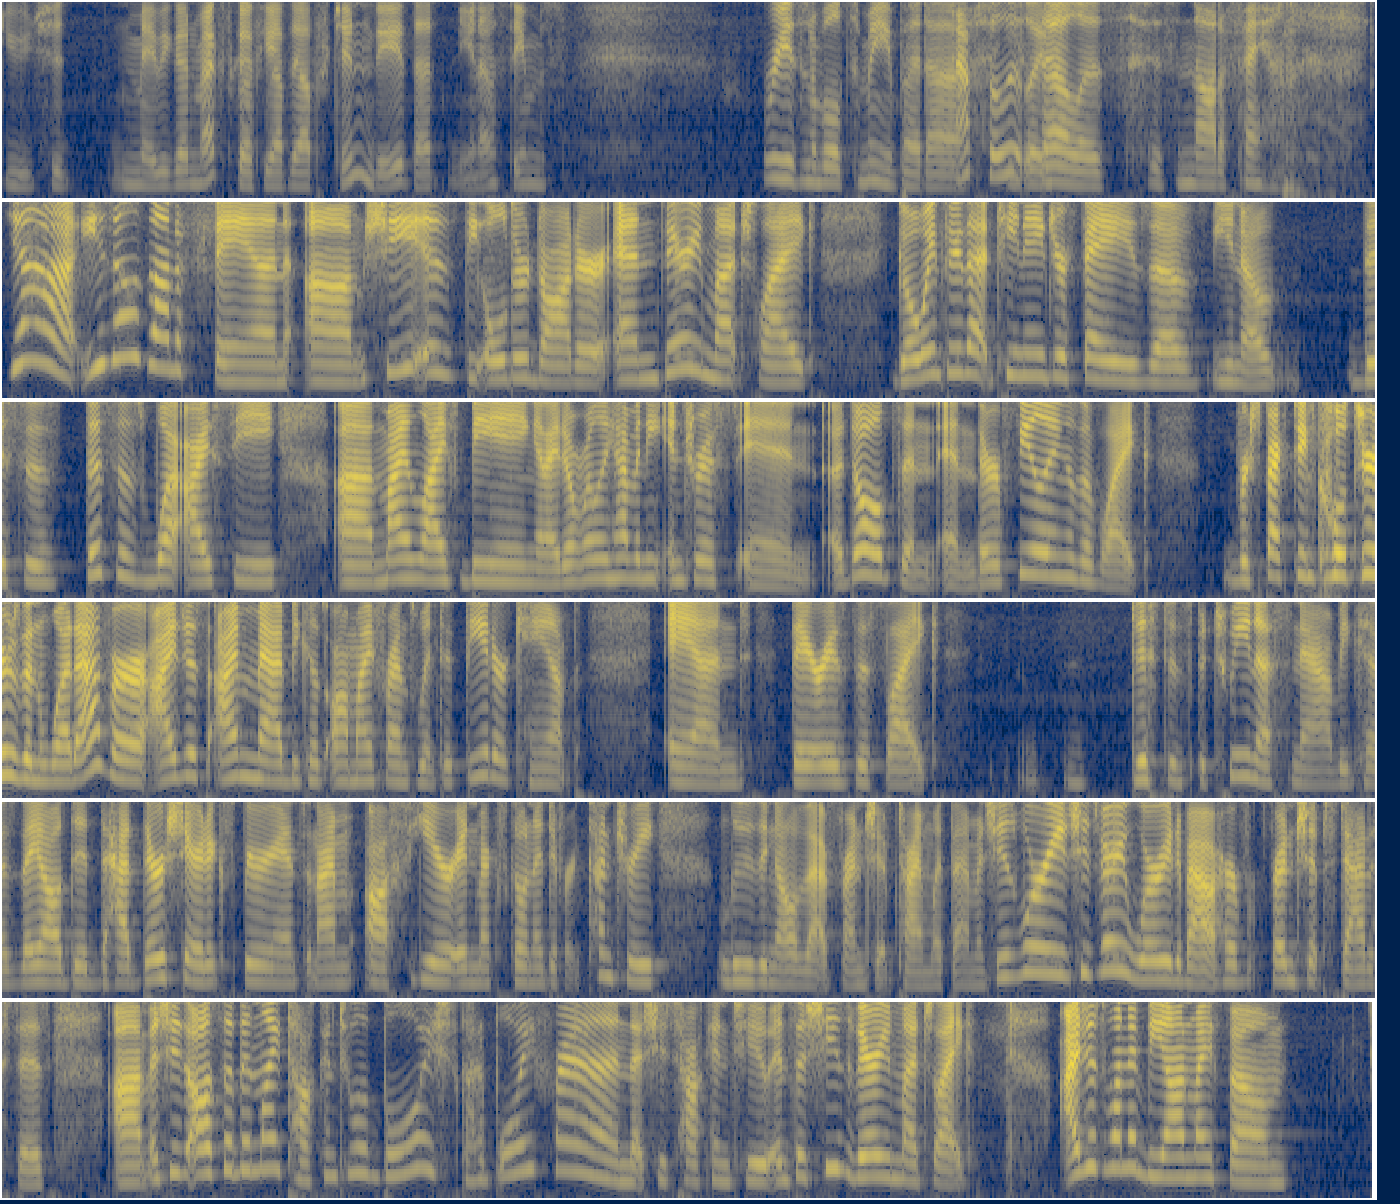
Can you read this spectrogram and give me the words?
you, should maybe go to Mexico if you have the opportunity. That you know seems reasonable to me, but uh, Absolutely. Izel is is not a fan. Yeah, Izel's not a fan. Um, she is the older daughter and very much like going through that teenager phase of, you know, this is this is what I see uh, my life being, and I don't really have any interest in adults and and their feelings of like respecting cultures and whatever. I just I'm mad because all my friends went to theater camp, and there is this like distance between us now because they all did had their shared experience and I'm off here in Mexico in a different country losing all of that friendship time with them. And she's worried she's very worried about her friendship statuses. Um, and she's also been like talking to a boy. She's got a boyfriend that she's talking to. And so she's very much like I just want to be on my phone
